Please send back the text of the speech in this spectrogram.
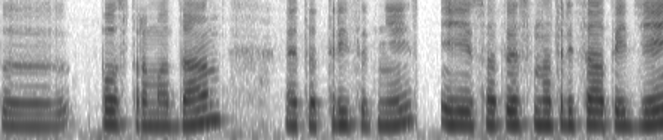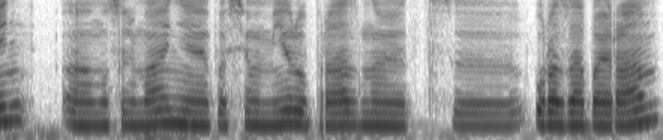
э, пост-Рамадан — это 30 дней. И, соответственно, на 30-й день э, мусульмане по всему миру празднуют э, Ураза-Байрам,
